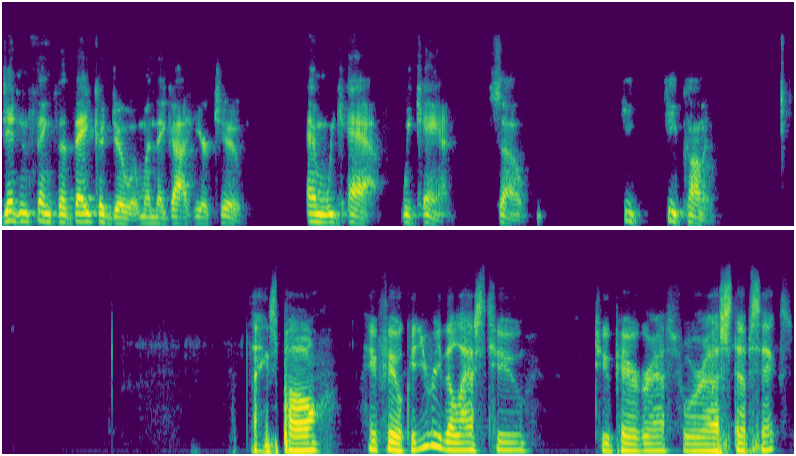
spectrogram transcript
didn't think that they could do it when they got here too. And we have we can. So keep keep coming. Thanks paul. Hey phil could you read the last two two paragraphs for uh, step six?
